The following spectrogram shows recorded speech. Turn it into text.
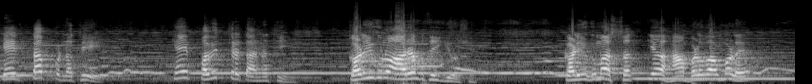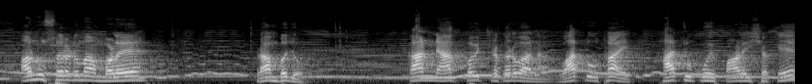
ક્યાંય તપ નથી, ક્યાંય પવિત્રતા નથી. કળિયુગનો આરંભ થઈ ગયો છે. કળિયુગમાં સત્ય સાંભળવા મળે, અનુસરણમાં મળે રામ ભજો. કાનને આંખ પવિત્ર કરવાના વાતું થાય સાચું કોઈ પાળી શકે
